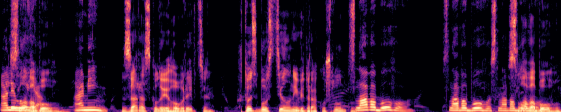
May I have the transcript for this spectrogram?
Алілуя. Слава Богу. Амінь. Зараз, коли я говорив це, хтось був зцілений від раку шлунку. Слава Богу. Слава Богу, слава, Слава Богу. Богу.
